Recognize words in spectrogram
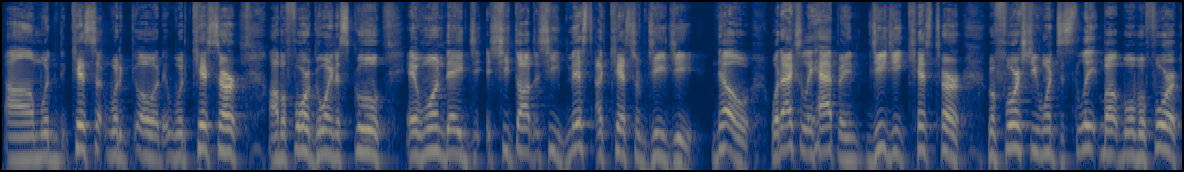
um, would kiss would uh, would kiss her uh, before going to school, and one day she thought that she missed a kiss from Gigi. No, what actually happened? Gigi kissed her before she went to sleep, but well, before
